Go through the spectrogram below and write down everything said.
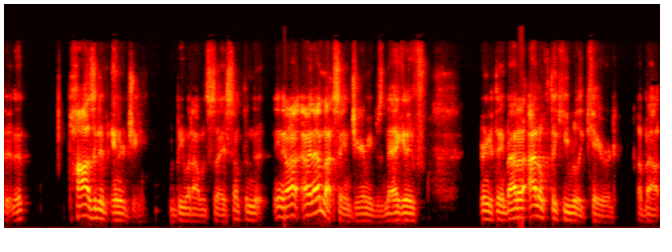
the, the positive energy would be what I would say. Something that you know. I, I mean, I'm not saying Jeremy was negative or anything, but I, I don't think he really cared about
